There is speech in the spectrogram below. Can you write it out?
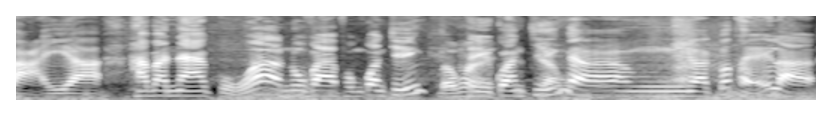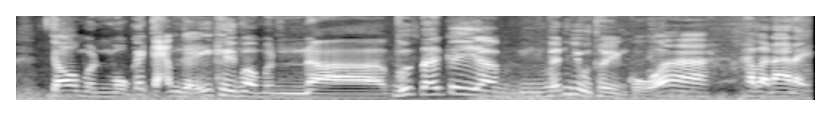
tại à, Havana của Nova Phòng Quang Chiến. Đúng rồi, Thì Quang xin Chiến à, à, có thể là cho mình một cái cảm nghĩ khi mà mình à, bước tới cái à, bến du thuyền của à, Havana này.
